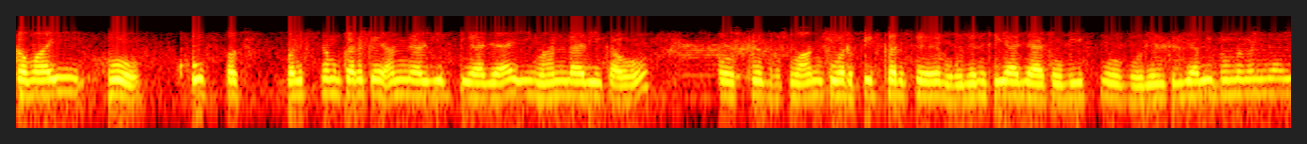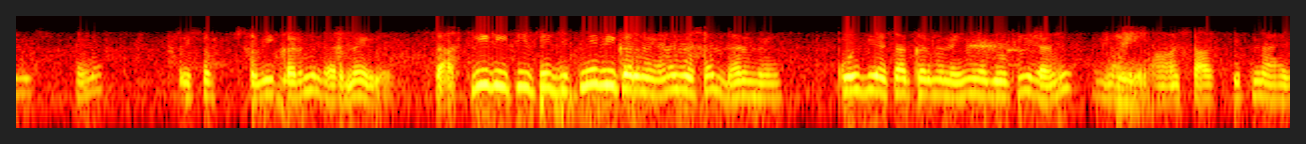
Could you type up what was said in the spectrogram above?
कमाई हो खूब परिश्रम करके अन्न अर्जित किया जाए ईमानदारी का हो और उसको भगवान को अर्पित करके भोजन किया जाए तो भी वो भोजन क्रिया भी पूर्ण बन जाएगी। है ना? तो ये सब सभी कर्म धर्म है शास्त्रीय रीति से जितने भी कर्म है ना वो सब धर्म है। कोई भी ऐसा कर्म नहीं है जो कि धर्म नहीं हाँ। शास्त्र कितना है।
